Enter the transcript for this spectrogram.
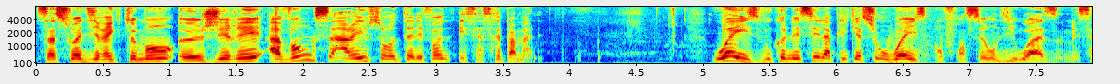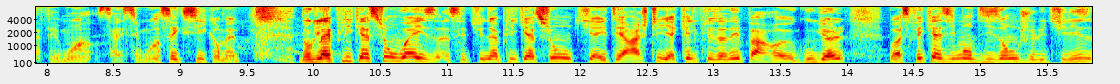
ça soit directement euh, géré avant que ça arrive sur votre téléphone et ça serait pas mal. Waze, vous connaissez l'application Waze? En français, on dit Waze, mais ça fait moins, ça c'est moins sexy quand même. Donc l'application Waze, c'est une application qui a été rachetée il y a quelques années par euh, Google. Bon, ça fait quasiment 10 ans que je l'utilise.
